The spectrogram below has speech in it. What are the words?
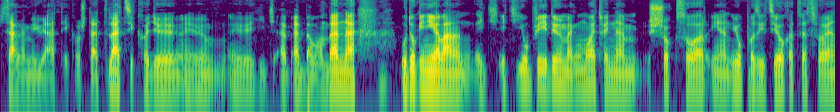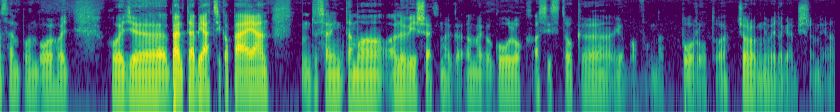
szellemű játékos, tehát látszik, hogy ő, ő, ő így ebbe van benne. Udogi nyilván egy, egy jobb védő, meg majd, hogy nem sokszor ilyen jobb pozíciókat vesz fel olyan szempontból, hogy, hogy bentebb játszik a pályán, de szerintem a, a lövések, meg, meg a gólok, asszisztok jobban fognak porrótól csorogni, vagy legalábbis remélem.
